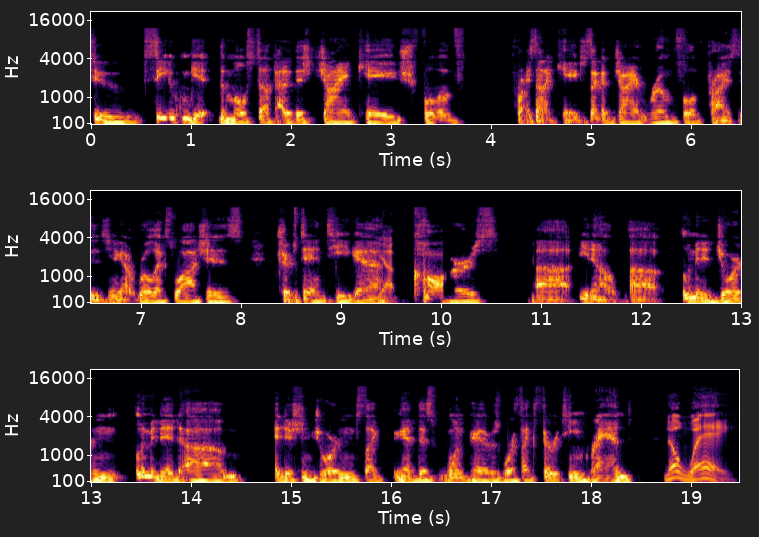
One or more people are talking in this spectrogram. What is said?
to see who can get the most stuff out of this giant cage full of. It's not a cage. It's like a giant room full of prizes. You got Rolex watches, trips to Antigua, Yep. cars. Uh, you know, uh, limited Jordan, limited um, edition Jordans. Like we had this one pair that was worth like thirteen grand. No way.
